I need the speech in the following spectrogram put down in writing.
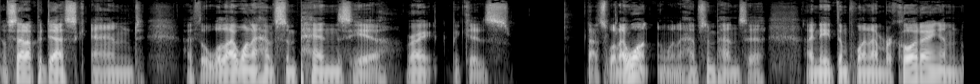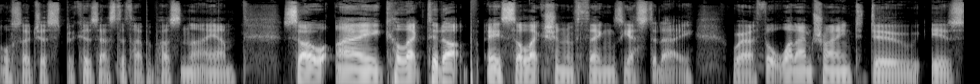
I've set up a desk, and I thought, well, I want to have some pens here, right? Because that's what I want. I want to have some pens here. I need them when I'm recording, and also just because that's the type of person that I am. So I collected up a selection of things yesterday where I thought what I'm trying to do is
